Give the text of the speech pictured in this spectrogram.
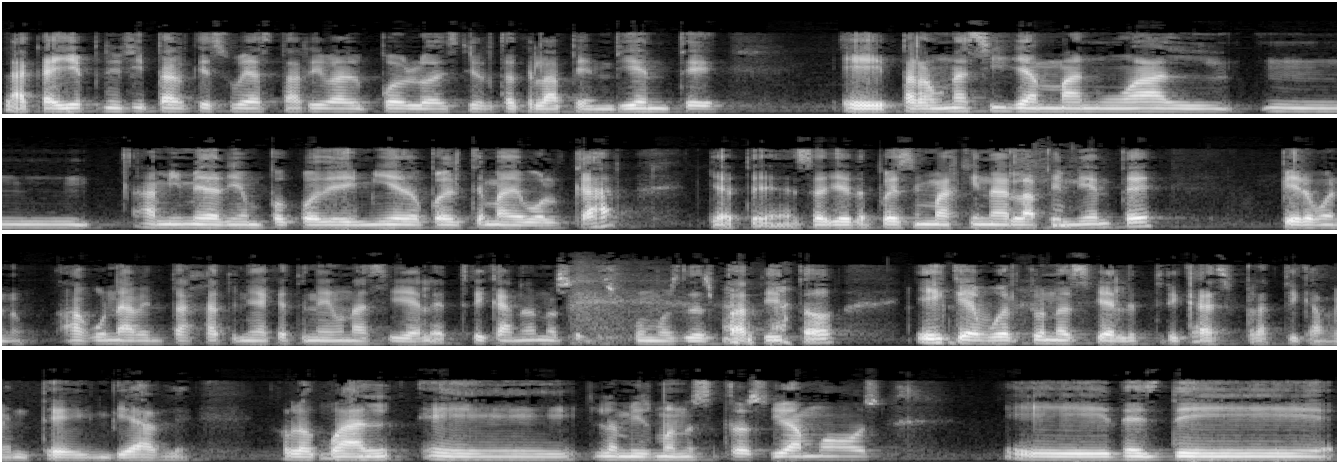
La calle principal que sube hasta arriba del pueblo es cierto que la pendiente eh, para una silla manual mm, a mí me daría un poco de miedo por el tema de volcar. Ya te, o sea, ya te puedes imaginar la pendiente pero bueno, alguna ventaja tenía que tener una silla eléctrica, ¿no? Nosotros fuimos despacito y que vuelto una silla eléctrica es prácticamente inviable. Con lo cual, eh, lo mismo nosotros íbamos eh, desde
